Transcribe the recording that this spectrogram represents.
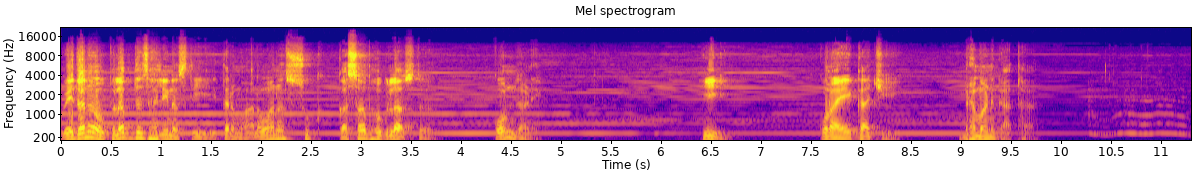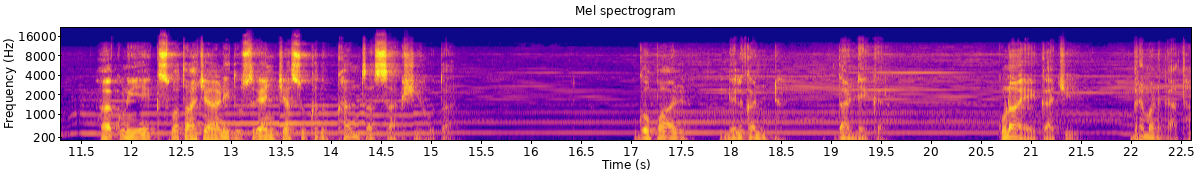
वेदना उपलब्ध झाली नसती तर मानवानं सुख कसं भोगलं असतं कोण जाणे? ही कुणा एकाची भ्रमणगाथा. हा कुणी एक स्वतःच्या आणि दुसऱ्यांच्या सुखदुःखांचा साक्षी होता. गोपाळ निलकंठ दांडेकर. कुणा एकाची भ्रमणगाथा?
